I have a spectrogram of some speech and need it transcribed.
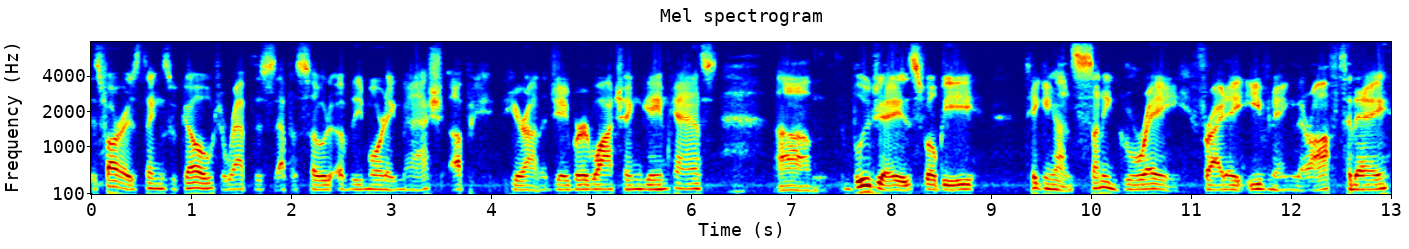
as far as things go to wrap this episode of the Morning Mash up here on the Jaybird Watching Gamecast, um, the Blue Jays will be taking on Sonny Gray Friday evening. They're off today,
